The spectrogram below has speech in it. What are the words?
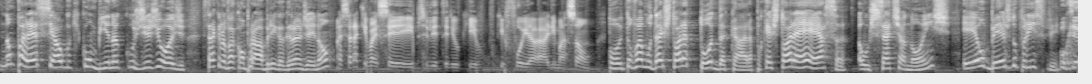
Não parece ser algo que combina com os dias de hoje. Será que não vai comprar uma briga grande aí, não? Mas será que vai ser ipsiliter o que, o que foi a animação? Pô, então vai mudar a história toda, cara. Porque a história é essa: os sete anões e o beijo do príncipe. Porque,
